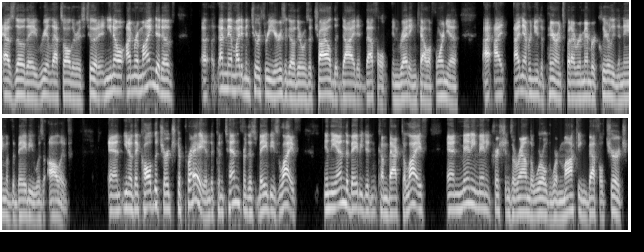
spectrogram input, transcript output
as though they really that's all there is to it. And you know, I'm reminded of uh, I mean, it might have been two or three years ago. There was a child that died at Bethel in Redding, California. I, I, I never knew the parents, but I remember clearly the name of the baby was Olive. And you know, they called the church to pray and to contend for this baby's life. In the end, the baby didn't come back to life, and many, many Christians around the world were mocking Bethel Church.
